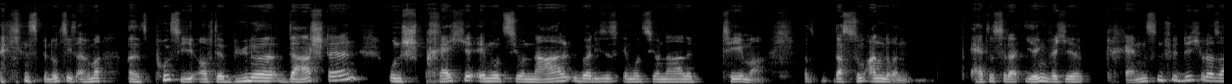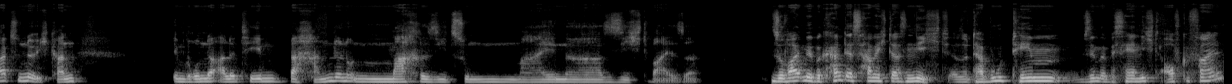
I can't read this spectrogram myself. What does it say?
jetzt benutze ich es einfach mal, als Pussy auf der Bühne darstellen und spreche emotional über dieses emotionale Thema. Also das zum anderen. Hättest du da irgendwelche Grenzen für dich oder sagst du, nö, ich kann im Grunde alle Themen behandeln und mache sie zu meiner Sichtweise? Soweit mir bekannt ist, habe ich das nicht. Also Tabuthemen sind mir bisher nicht aufgefallen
